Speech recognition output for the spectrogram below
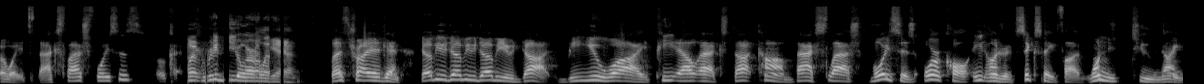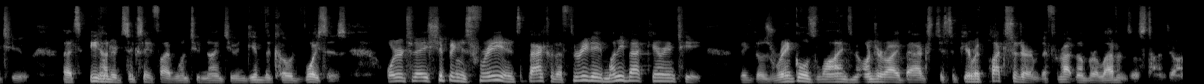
Oh, wait, it's backslash voices? Okay. But read the URL again. Let's try it again. www.buyplx.com backslash voices or call 800 685 1292. That's 800 685 1292 and give the code voices. Order today. Shipping is free and it's backed with a three day money back guarantee. Make those wrinkles, lines, and under eye bags disappear with Plexaderm. They forgot number 11s this time, John.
